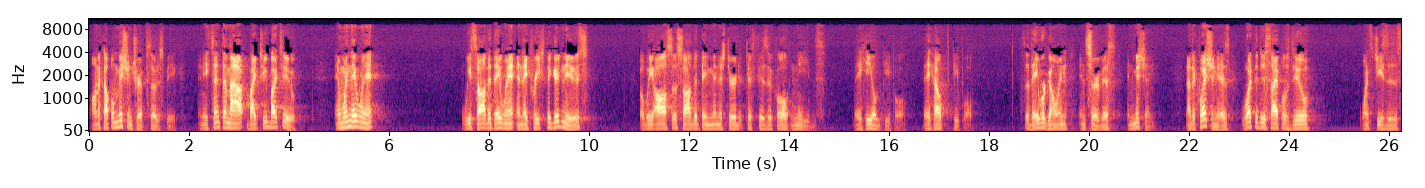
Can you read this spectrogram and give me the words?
on a couple mission trips, so to speak. And he sent them out by two by two. And when they went, we saw that they went and they preached the good news but we also saw that they ministered to physical needs. They healed people. They helped people. So they were going in service and mission. Now the question is, what did the disciples do once Jesus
